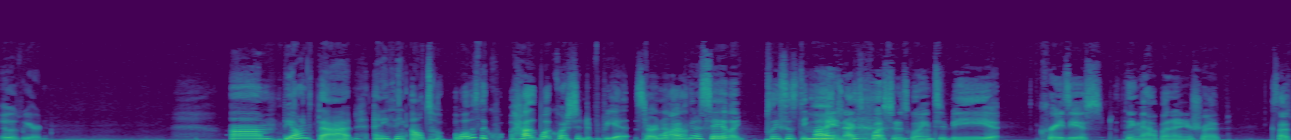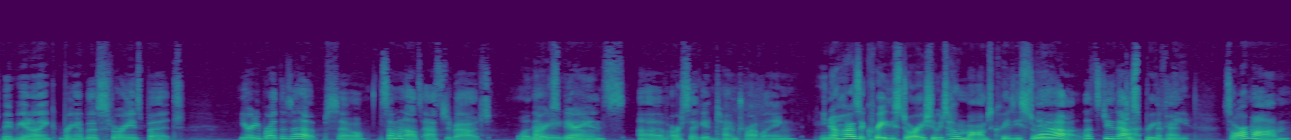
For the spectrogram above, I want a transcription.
It was weird. Um, beyond that, anything else? What was the qu- how? What question did we get started Well, I was on? gonna say like Places to my eat. My next question is going to be craziest thing that happened on your trip because I was maybe gonna like bring up those stories, but you already brought this up. So someone else asked about well, our you go. experience of our second time traveling. You know how it's a crazy story? Should we tell mom's crazy story? Yeah, let's do that just briefly. Okay. So our mom,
